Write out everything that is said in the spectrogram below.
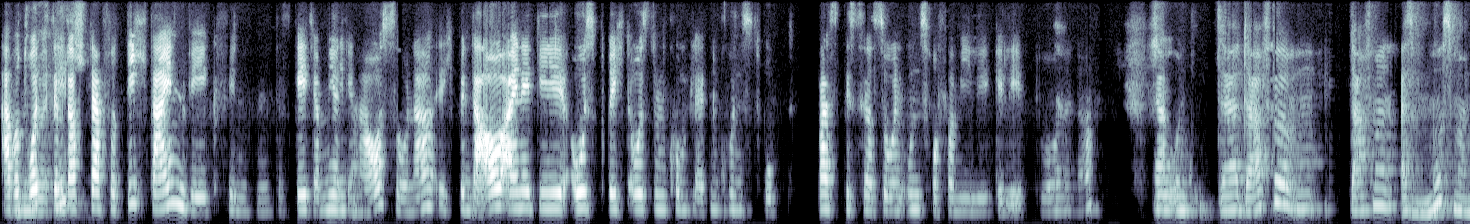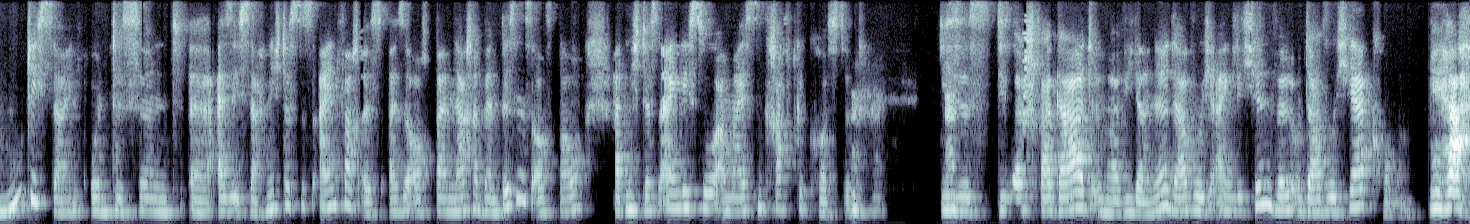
Aber Nur trotzdem ich, darfst du ja für dich deinen Weg finden. Das geht ja mir ja. genauso. Ne? Ich bin da auch eine, die ausbricht aus dem kompletten Konstrukt, was bisher so in unserer Familie gelebt wurde. Ja. Ne? So, ja. und da, dafür darf man, also muss man mutig sein. Und das sind, äh, also ich sage nicht, dass das einfach ist. Also auch beim nachher beim Businessaufbau hat mich das eigentlich so am meisten Kraft gekostet. Mhm. Dieses, dieser Spagat immer wieder, ne? da wo ich eigentlich hin will und da wo ich herkomme. Ja,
